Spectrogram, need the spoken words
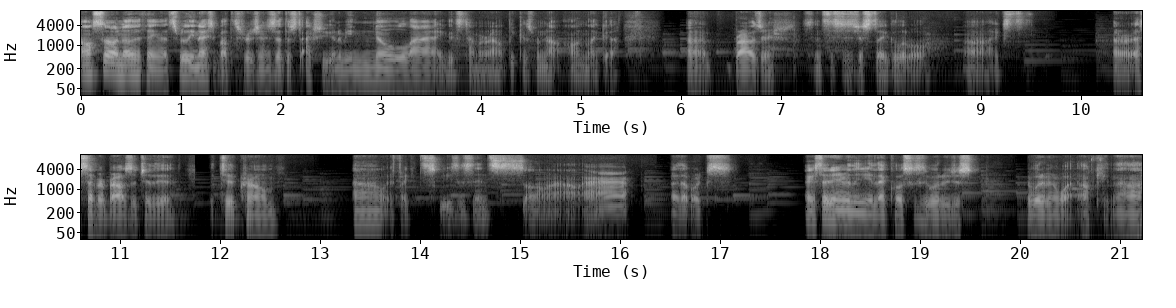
also another thing that's really nice about this version is that there's actually going to be no lag this time around because we're not on like a browser, since this is just like a little uh, or a separate browser to the to Chrome. Oh, if I could squeeze this in somehow. Ah, oh, that works. I guess I didn't really need that close because it would have just it would have been what? Okay, nah.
